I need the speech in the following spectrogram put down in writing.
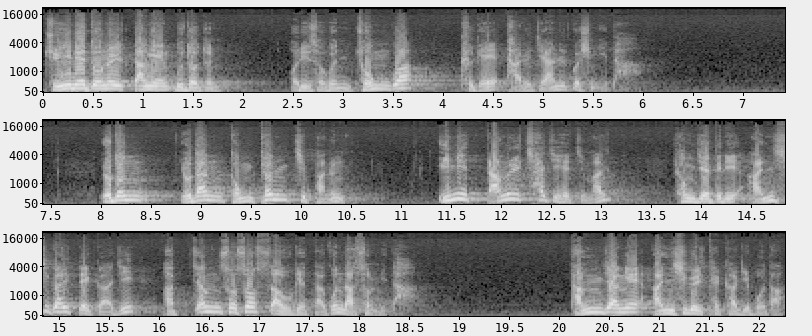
주인의 돈을 땅에 묻어둔 어리석은 종과 크게 다르지 않을 것입니다. 요단, 요단 동편 지파는 이미 땅을 차지했지만 형제들이 안식할 때까지 앞장서서 싸우겠다고 나섭니다. 당장의 안식을 택하기보다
